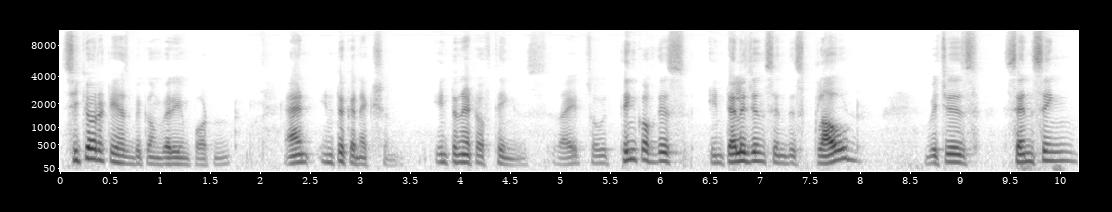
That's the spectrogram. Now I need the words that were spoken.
Security has become very important and interconnection, internet of things, right. So, think of this intelligence in this cloud which is sensing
